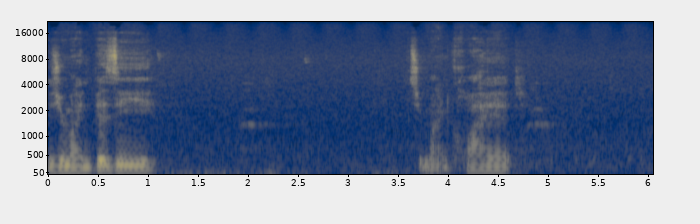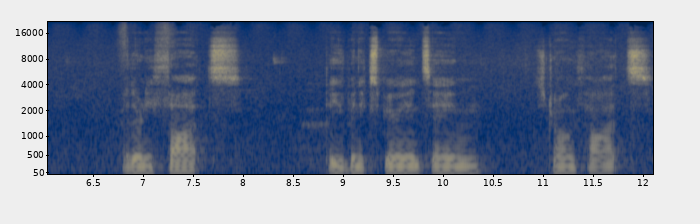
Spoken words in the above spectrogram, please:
Is your mind busy? Is your mind quiet? Are there any thoughts that you've been experiencing? Strong thoughts?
